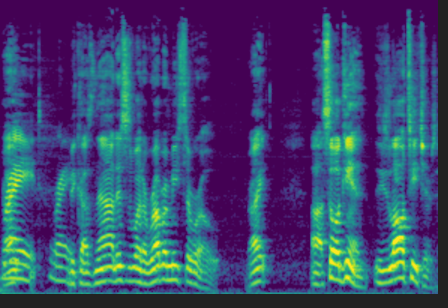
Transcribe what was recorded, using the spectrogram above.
right. Right. Because now this is where the rubber meets the road, right? Uh, so again, these law teachers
